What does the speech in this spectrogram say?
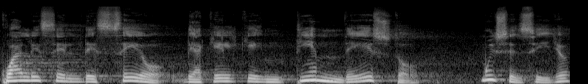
¿Cuál es el deseo de aquel que entiende esto? Muy sencillo,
